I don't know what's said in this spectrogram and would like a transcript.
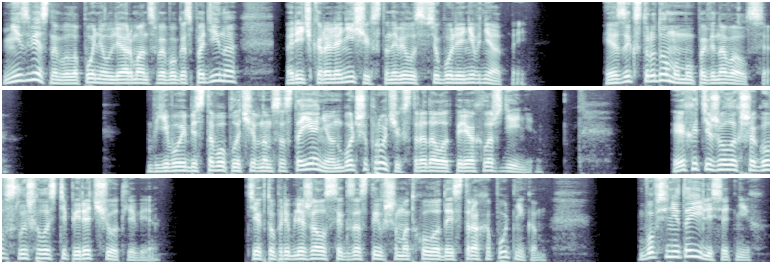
Неизвестно было, понял ли Арман своего господина, речь короля нищих становилась все более невнятной. Язык с трудом ему повиновался. В его и без того плачевном состоянии он больше прочих страдал от переохлаждения. Эхо тяжелых шагов слышалось теперь отчетливее. Те, кто приближался к застывшим от холода и страха путникам, вовсе не таились от них.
